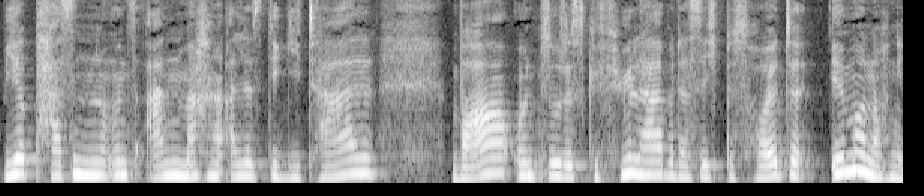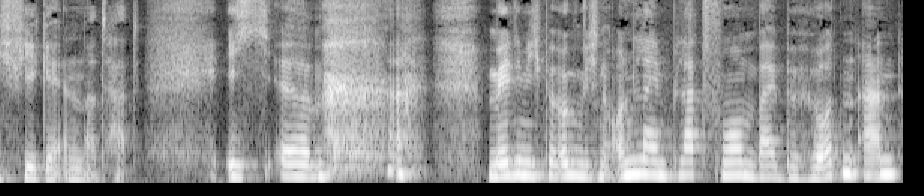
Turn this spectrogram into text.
wir passen uns an, machen alles digital war und so das Gefühl habe, dass sich bis heute immer noch nicht viel geändert hat. Ich ähm, melde mich bei irgendwelchen Online-Plattformen, bei Behörden an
